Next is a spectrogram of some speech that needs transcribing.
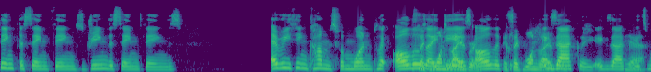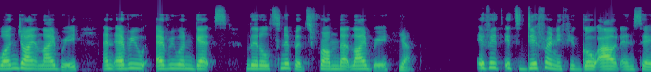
think the same things, dream the same things. Everything comes from one place. All It's those like ideas, all the It's like one library. exactly, exactly. Yeah. It's one giant library, and every everyone gets little snippets from that library. Yeah. If it it's different if you go out and say,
